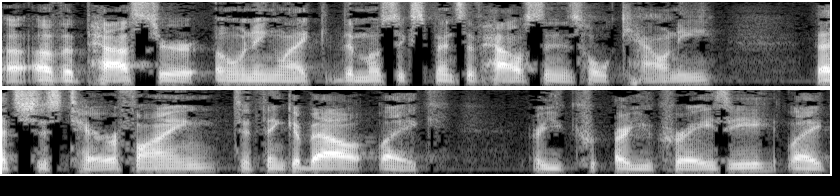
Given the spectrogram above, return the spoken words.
uh, of a pastor owning like the most expensive house in his whole county. That's just terrifying to think about. Like, are you are you crazy? Like,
